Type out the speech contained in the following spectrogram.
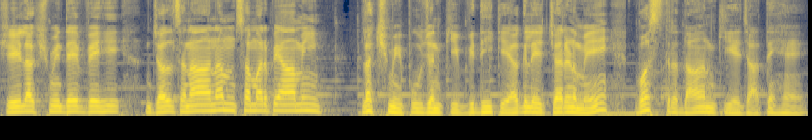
श्री लक्ष्मी देव्य ही जल स्नानम समर्प्यामी। लक्ष्मी पूजन की विधि के अगले चरण में वस्त्र दान किए जाते हैं।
